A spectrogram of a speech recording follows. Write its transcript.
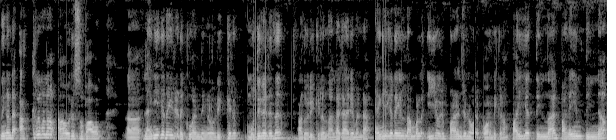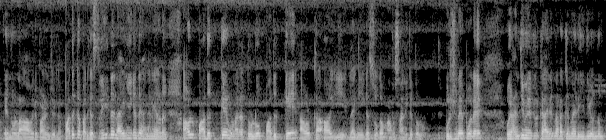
നിങ്ങളുടെ ആക്രമണ ആ ഒരു സ്വഭാവം ലൈംഗികതയിൽ എടുക്കുവാൻ നിങ്ങൾ ഒരിക്കലും മുതിരരുത്. അതൊരിക്കലും നല്ല കാര്യമല്ല. ലൈംഗികതയിൽ നമ്മൾ ഈ ഒരു പഴഞ്ചൊല്ല് ഓർ- ഓർമ്മിക്കണം. പയ്യെ തിന്നാൽ പനയും തിന്നാം എന്നുള്ള ആ ഒരു പഴഞ്ചൊല്ല്. പതുക്കെ പതുക്കെ. സ്ത്രീയുടെ ലൈംഗികത അങ്ങനെയാണ്. അവൾ പതുക്കെ ഉണരത്തുള്ളൂ. പതുക്കെ അവൾക്ക് ഈ ലൈംഗിക സുഖം അവസാനിക്കത്തുള്ളൂ. പുരുഷനെ പോലെ ഒരു അഞ്ച് മിനിറ്റിൽ കാര്യം നടക്കുന്ന രീതിയൊന്നും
